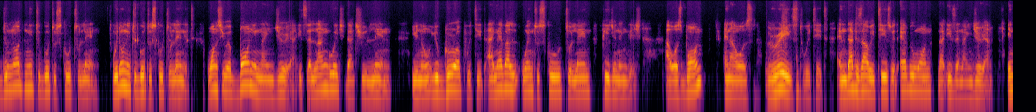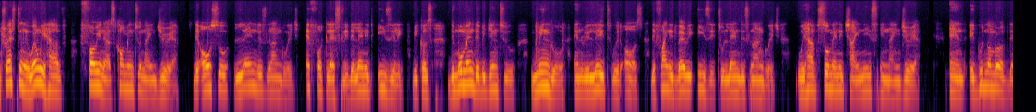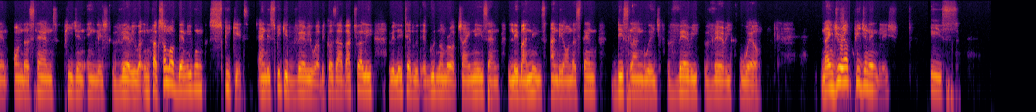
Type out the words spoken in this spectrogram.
do not need to go to school to learn. We don't need to go to school to learn it. Once you were born in Nigeria, it's a language that you learn. You know, you grew up with it. I never went to school to learn Pidgin English. I was born and I was raised with it. And that is how it is with everyone that is a Nigerian. Interestingly, when we have foreigners coming to Nigeria, they also learn this language effortlessly. They learn it easily because the moment they begin to mingle and relate with us, they find it very easy to learn this language. We have so many Chinese in Nigeria and a good number of them understands Pidgin English very well. In fact, some of them even speak it and they speak it very well because I've actually related with a good number of Chinese and Lebanese and they understand this language very, very well. Nigeria Pidgin English is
